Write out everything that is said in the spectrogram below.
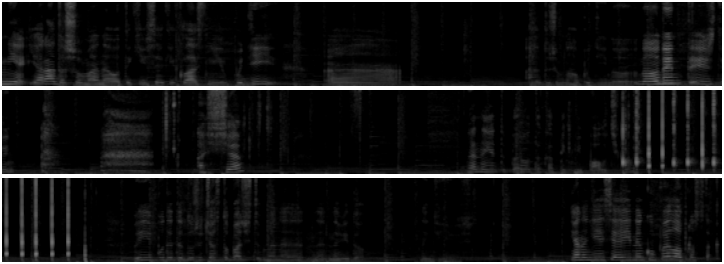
Ні, я рада, що в мене отакі всякі класні події. Але дуже много подій на, один тиждень. А ще в мене є тепер отака пікмі паличка. Ви її будете дуже часто бачити в мене на, на відео. Надіюсь. Я надіюсь, я її не купила просто так.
